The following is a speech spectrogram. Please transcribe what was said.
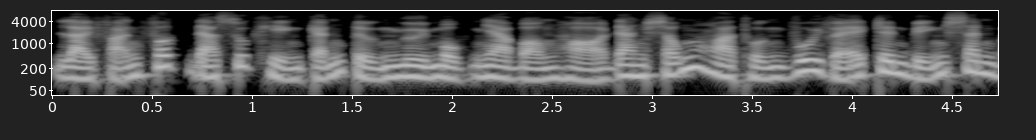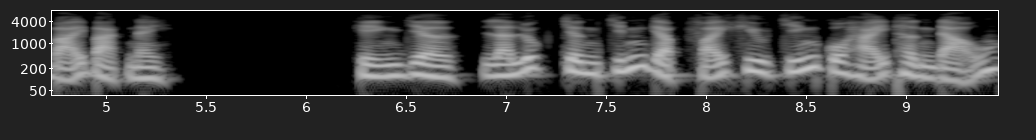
lại phản phất đã xuất hiện cảnh tượng người một nhà bọn họ đang sống hòa thuận vui vẻ trên biển xanh bãi bạc này. Hiện giờ là lúc chân chính gặp phải khiêu chiến của hải thần đảo,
